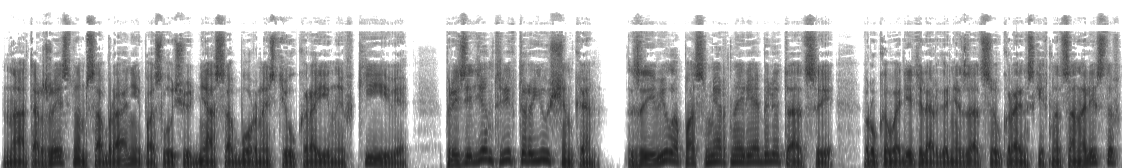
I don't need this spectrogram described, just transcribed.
на торжественном собрании по случаю Дня соборности Украины в Киеве, президент Виктор Ющенко заявил о посмертной реабилитации руководителя Организации украинских националистов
